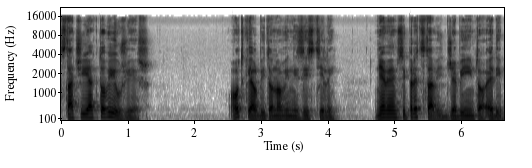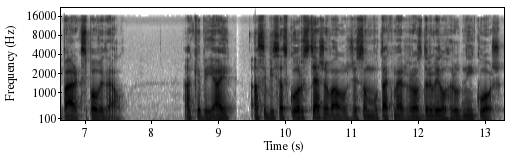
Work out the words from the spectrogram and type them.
Stačí, ak to využiješ. Odkiaľ by to noviny zistili? Neviem si predstaviť, že by im to Eddie Parks povedal. A keby aj, asi by sa skôr stiažoval, že som mu takmer rozdrvil hrudný kôž.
